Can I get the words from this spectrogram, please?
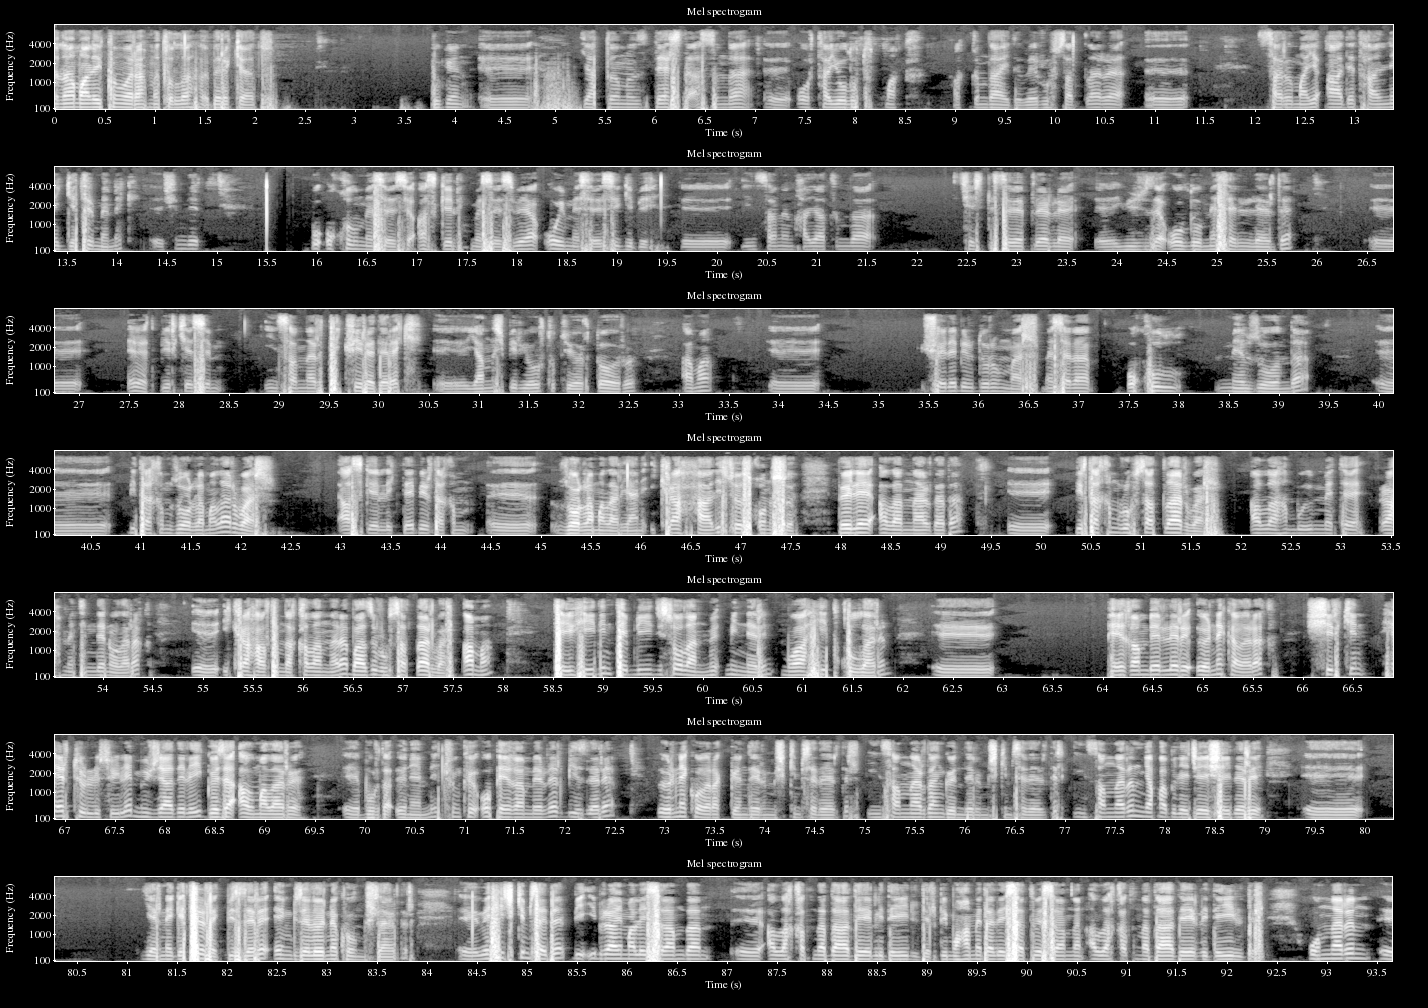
Selamun Aleyküm ve Rahmetullah ve Berekatuhu. Bugün e, yaptığımız ders de aslında e, orta yolu tutmak hakkındaydı ve ruhsatlara e, sarılmayı adet haline getirmemek. E, şimdi bu okul meselesi, askerlik meselesi veya oy meselesi gibi e, insanın hayatında çeşitli sebeplerle e, yüzde olduğu meselelerde e, evet bir kesim insanları tekfir ederek e, yanlış bir yol tutuyor, doğru. Ama e, şöyle bir durum var. Mesela okul mevzuunda e, bir takım zorlamalar var. Askerlikte bir takım e, zorlamalar yani ikrah hali söz konusu. Böyle alanlarda da e, bir takım ruhsatlar var. Allah'ın bu ümmete rahmetinden olarak e, ikrah altında kalanlara bazı ruhsatlar var. Ama tevhidin tebliğcisi olan müminlerin, muvahhid kulların e, peygamberleri örnek alarak şirkin her türlüsüyle mücadeleyi göze almaları e, burada önemli. Çünkü o peygamberler bizlere örnek olarak gönderilmiş kimselerdir. İnsanlardan gönderilmiş kimselerdir. İnsanların yapabileceği şeyleri e, yerine getirerek bizlere en güzel örnek olmuşlardır. E, ve hiç kimse de bir İbrahim Aleyhisselam'dan e, Allah katında daha değerli değildir. Bir Muhammed Aleyhisselatü Vesselam'dan Allah katında daha değerli değildir. Onların e,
